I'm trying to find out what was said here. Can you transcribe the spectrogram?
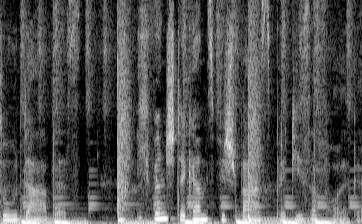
du da bist. Ich wünsche dir ganz viel Spaß bei dieser Folge.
